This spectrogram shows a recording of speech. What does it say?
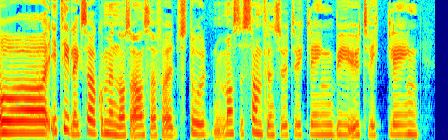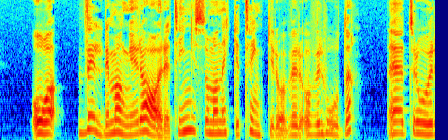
Og i tillegg så har kommunen også ansvar for stor, masse samfunnsutvikling, byutvikling, og veldig mange rare ting som man ikke tenker over overhodet. Jeg tror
